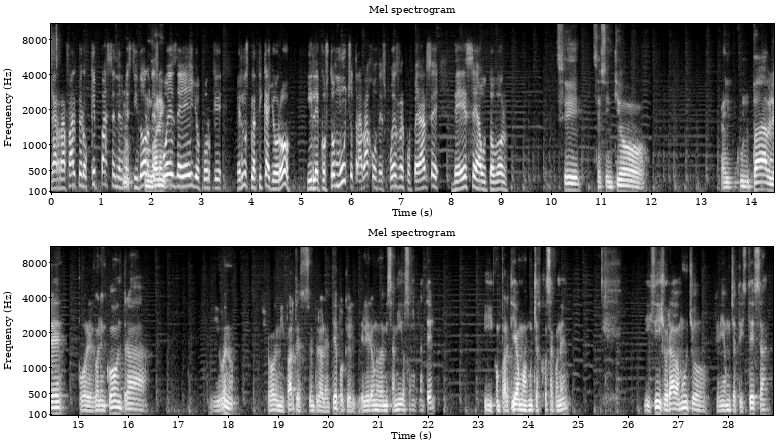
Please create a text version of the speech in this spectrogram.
garrafal, pero ¿qué pasa en el vestidor después de ello? Porque él nos platica, lloró y le costó mucho trabajo después recuperarse de ese autogol. Sí, se sintió el culpable por el gol en contra. Y bueno, yo de mi parte siempre lo alenté porque él, era uno de mis amigos en el plantel y compartíamos muchas cosas con él. Y sí, lloraba mucho, tenía mucha tristeza,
